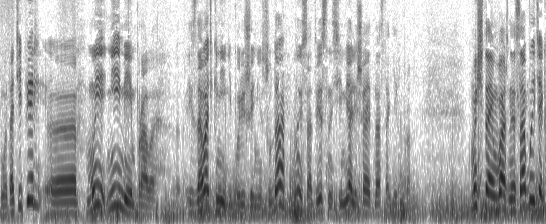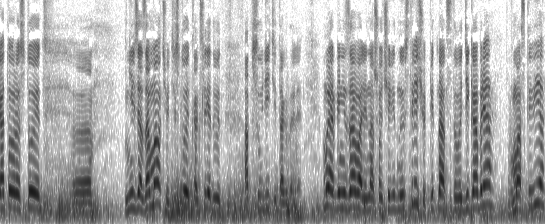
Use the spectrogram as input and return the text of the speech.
Вот. А теперь э, мы не имеем права издавать книги по решению суда, ну и, соответственно, семья лишает нас таких прав. Мы считаем важное событие, которое стоит э, нельзя замалчивать и стоит как следует обсудить и так далее. Мы организовали нашу очередную встречу 15 декабря в Москве,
